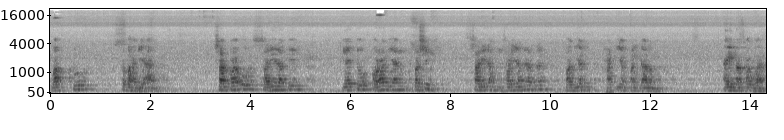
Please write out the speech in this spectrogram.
waktu kebahagiaan sapa'u sarirati yaitu orang yang bersih. Sarirah sarirahnya adalah bagian hati yang paling dalam. Nakawah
